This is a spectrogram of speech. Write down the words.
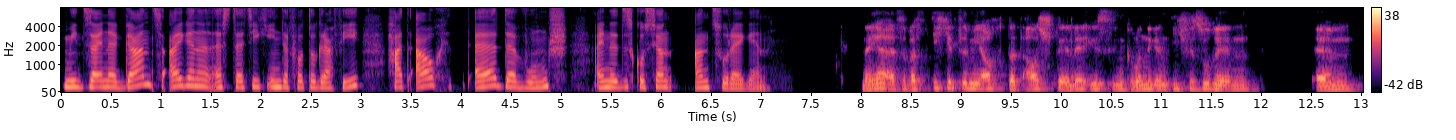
Mit seiner ganz eigenen Ästhetik in der Fotografie hat auch er den Wunsch, eine Diskussion anzuregen. Naja, also was ich jetzt irgendwie auch dort ausstelle, ist im Grunde genommen, ich versuche ähm,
